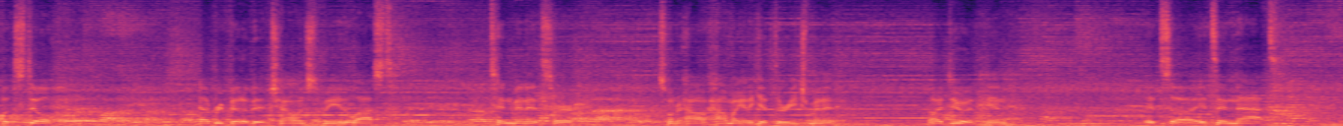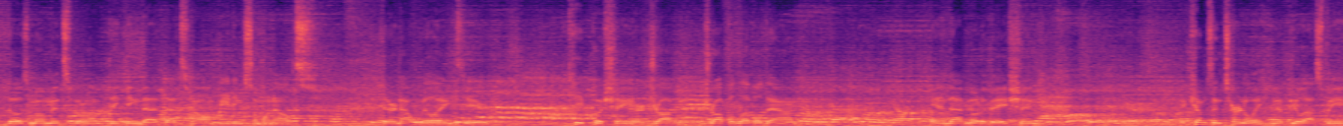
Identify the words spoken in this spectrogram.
But still, every bit of it challenges me the last 10 minutes or just wonder how, how am I going to get through each minute. I do it and it's uh, it's in that those moments when I'm thinking that that's how I'm beating someone else. They're not willing to keep pushing or drop drop a level down, and that motivation it comes internally. You know, people ask me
